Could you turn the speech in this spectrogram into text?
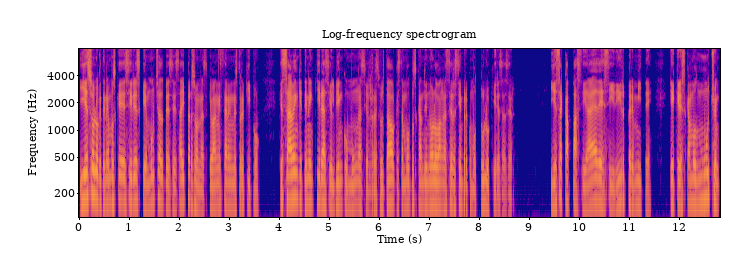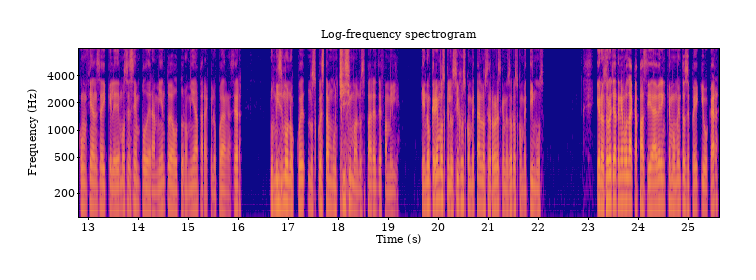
Y eso lo que tenemos que decir es que muchas veces hay personas que van a estar en nuestro equipo que saben que tienen que ir hacia el bien común, hacia el resultado que estamos buscando y no lo van a hacer siempre como tú lo quieres hacer. Y esa capacidad de decidir permite que crezcamos mucho en confianza y que le demos ese empoderamiento de autonomía para que lo puedan hacer. Lo mismo nos cuesta muchísimo a los padres de familia, que no queremos que los hijos cometan los errores que nosotros cometimos, que nosotros ya tenemos la capacidad de ver en qué momento se puede equivocar,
